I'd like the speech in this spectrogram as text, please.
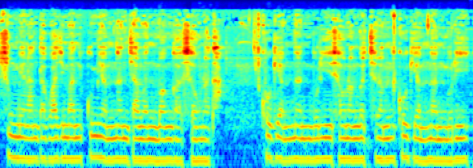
숙면한다고 하지만 꿈이 없는 잠은 뭔가 서운하다. 고기 없는 물이 서운한 것처럼 고기 없는 물이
